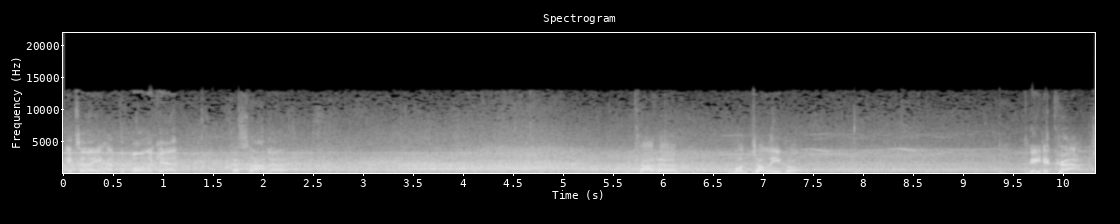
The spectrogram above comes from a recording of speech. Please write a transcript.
Italy have the ball again. Cassano. Riccardo Montolivo. Peter Crouch.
